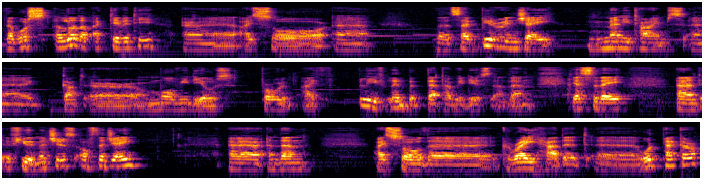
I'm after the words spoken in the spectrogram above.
there was a lot of activity. Uh, I saw uh, the Siberian jay many times. Uh, got uh, more videos, probably I believe a little bit better videos than, than yesterday, and a few images of the jay. Uh, and then I saw the grey-headed uh, woodpecker.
